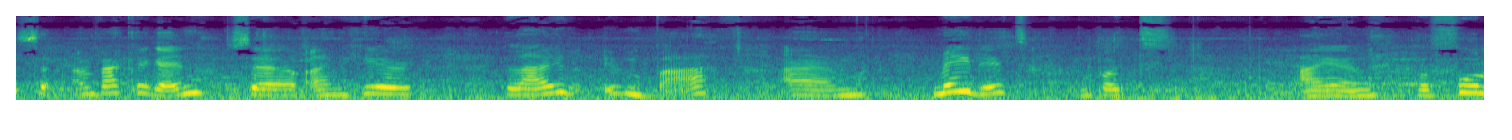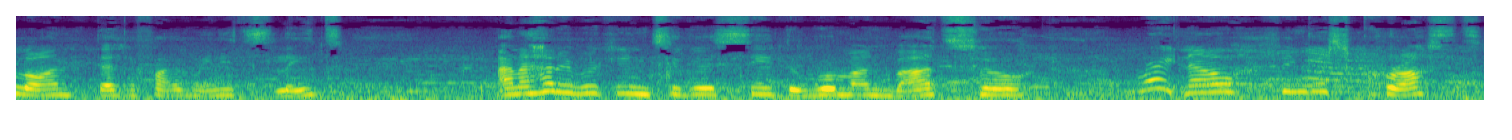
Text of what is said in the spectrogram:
so i'm back again. So i'm here live in bath. Um made it but i am a full-on 35 minutes late. And i had a booking to go see the roman bath so right now fingers crossed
